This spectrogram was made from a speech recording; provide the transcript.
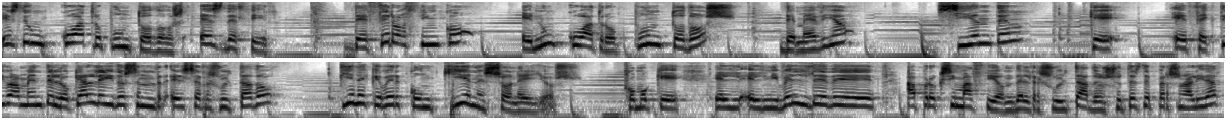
es de un 4.2, es decir, de 0 a 5 en un 4.2 de media sienten que efectivamente lo que han leído en ese resultado tiene que ver con quiénes son ellos. Como que el, nivel de, aproximación del resultado en su test de personalidad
